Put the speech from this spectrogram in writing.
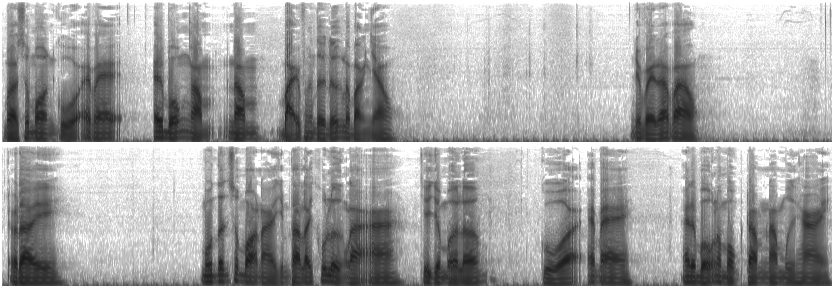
và số mol của FeS4 ngậm 5 7 phân tử nước là bằng nhau. Như vậy ra vào. Ở đây muốn tính số mol này chúng ta lấy khối lượng là A chia cho M lớn của Fe Fe4 là 152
